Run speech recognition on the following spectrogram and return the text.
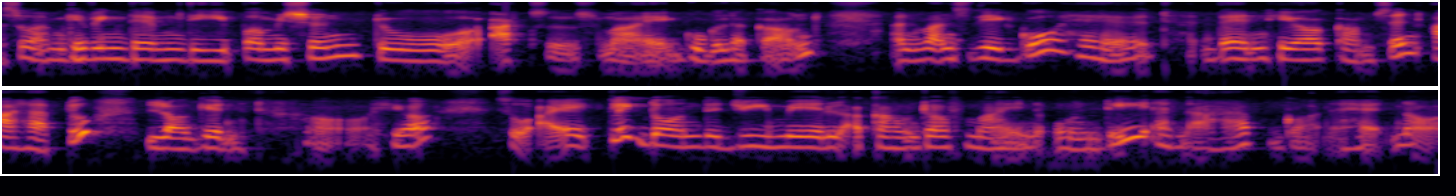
so i'm giving them the permission to access my google account. And once they go ahead then here comes in i have to log in uh, here. So i clicked on the gmail account of mine only and i have gone ahead. Now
